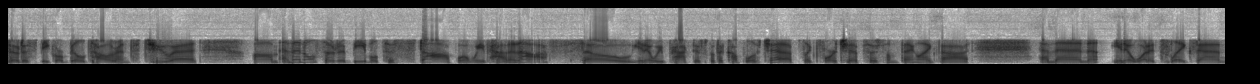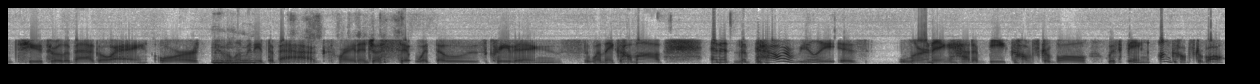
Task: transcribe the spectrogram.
so to speak or build tolerance to it um, and then also to be able to stop when we've had enough. So, you know, we practice with a couple of chips, like four chips or something like that. And then, you know, what it's like then to throw the bag away or to mm-hmm. eliminate the bag, right? And just sit with those cravings when they come up. And it, the power really is learning how to be comfortable with being uncomfortable.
